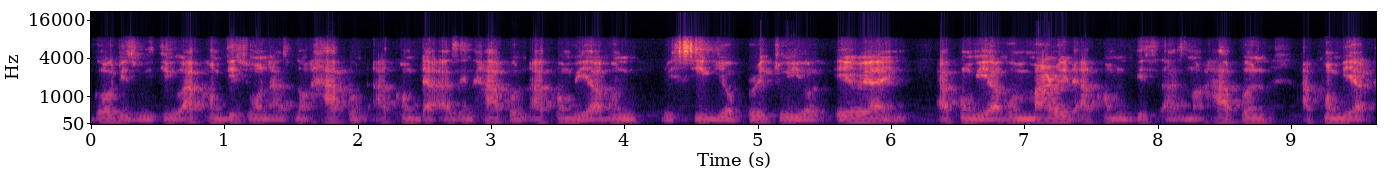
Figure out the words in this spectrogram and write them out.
God is with you. How come this one has not happened? How come that hasn't happened? How come you haven't received your breakthrough in your area? And how come you haven't married? How come this has not happened? How come you, have,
